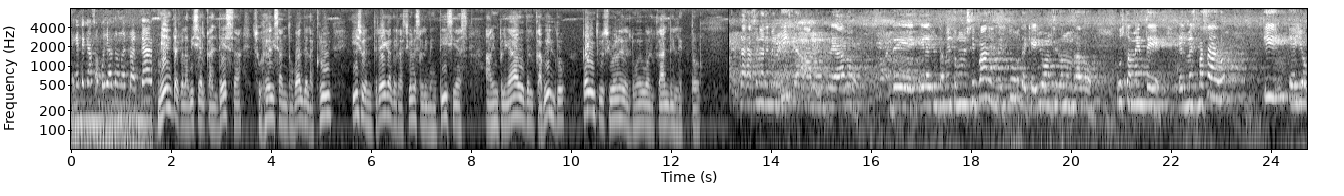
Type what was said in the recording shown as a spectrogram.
en este caso apoyando a nuestro alcalde. Mientras que la vicealcaldesa Sugeli Sandoval de la Cruz hizo entrega de raciones alimenticias a empleados del Cabildo por instrucciones del nuevo alcalde elector. Las raciones alimenticias a los empleados del ayuntamiento municipal en virtud de que ellos han sido nombrados justamente el mes pasado y ellos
